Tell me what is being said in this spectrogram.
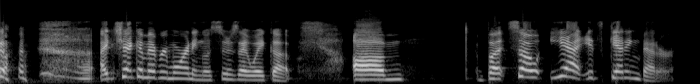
I check him every morning as soon as I wake up. Um, but so yeah, it's getting better.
